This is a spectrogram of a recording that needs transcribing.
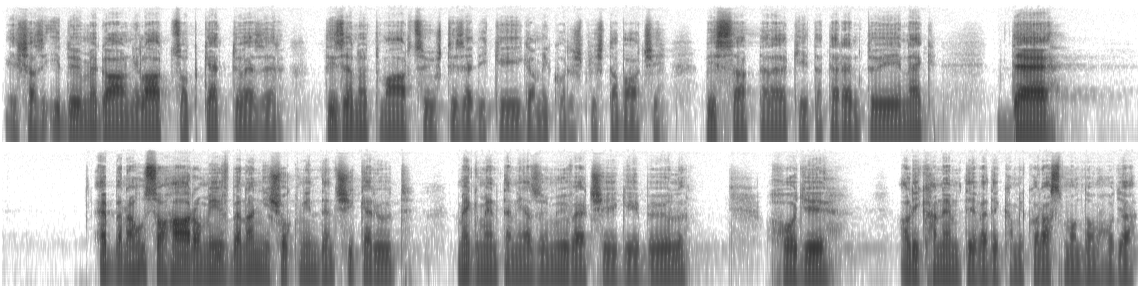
és az idő megállni látszott 2015. március 10-ig, amikor is Pista bácsi visszaadta lelkét a teremtőjének, de ebben a 23 évben annyi sok mindent sikerült megmenteni az ő műveltségéből, hogy alig ha nem tévedek, amikor azt mondom, hogy a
